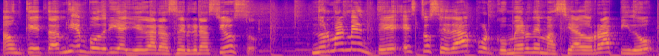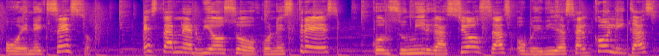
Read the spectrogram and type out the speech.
aunque también podría llegar a ser gracioso. Normalmente esto se da por comer demasiado rápido o en exceso, estar nervioso o con estrés, consumir gaseosas o bebidas alcohólicas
